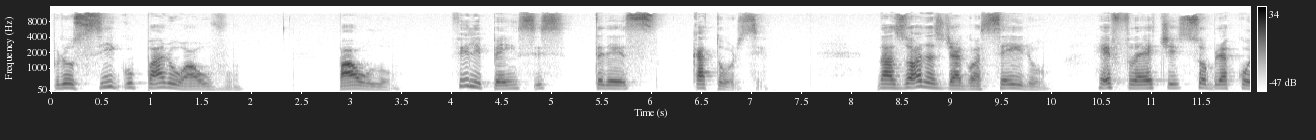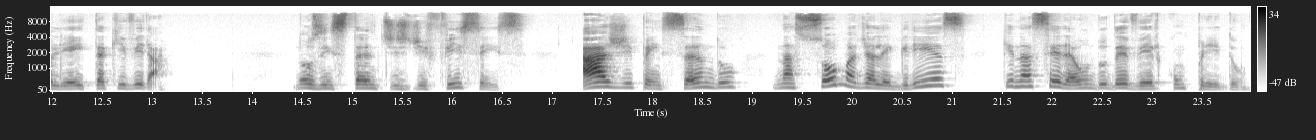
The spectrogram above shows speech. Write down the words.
Prossigo para o alvo. Paulo Filipenses 3,14 Nas horas de aguaceiro, reflete sobre a colheita que virá. Nos instantes difíceis, age pensando na soma de alegrias que nascerão do dever cumprido.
